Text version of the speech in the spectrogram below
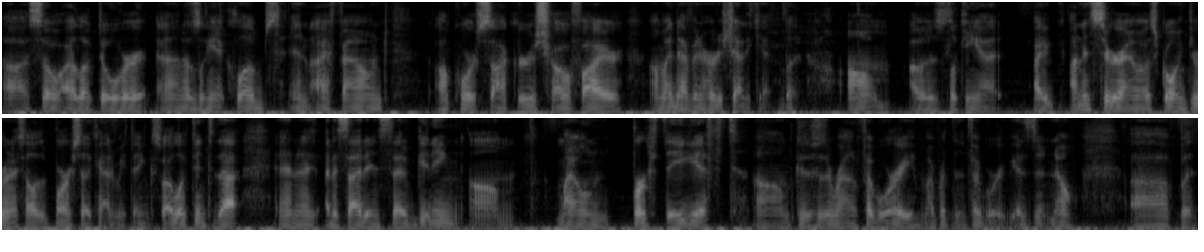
Uh, so I looked over and I was looking at clubs and I found, of course, soccer, Chicago Fire. Um, I haven't heard of Shattuck yet, but um, I was looking at I on Instagram I was scrolling through and I saw this Barca Academy thing. So I looked into that and I, I decided instead of getting um, my own birthday gift because this is around February. My birthday in February. If you guys didn't know, uh, but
